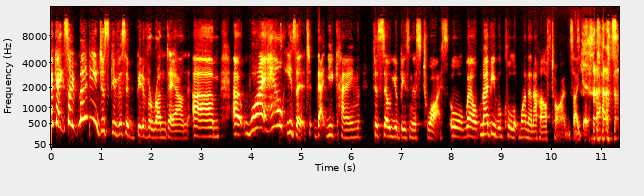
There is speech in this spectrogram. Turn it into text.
Okay. So maybe you just give us a bit of a rundown. Um, uh, why? How is it that you came to sell your business twice, or well, maybe we'll call it one and a half times, I guess.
